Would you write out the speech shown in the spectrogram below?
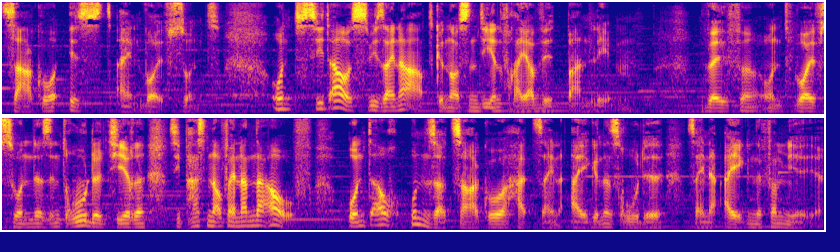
Zarko ist ein Wolfshund und sieht aus wie seine Artgenossen, die in freier Wildbahn leben. Wölfe und Wolfshunde sind Rudeltiere, sie passen aufeinander auf Und auch unser Zarko hat sein eigenes Rudel, seine eigene Familie.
